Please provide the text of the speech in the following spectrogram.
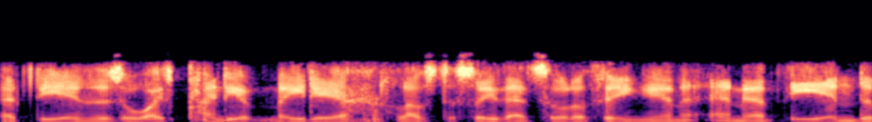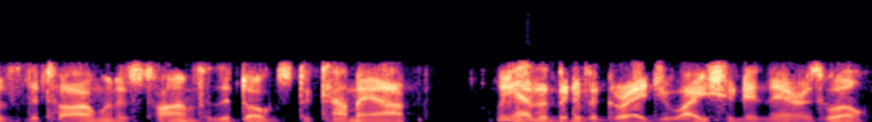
at the end, there's always plenty of media loves to see that sort of thing. And, and at the end of the time, when it's time for the dogs to come out, we have a bit of a graduation in there as well.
